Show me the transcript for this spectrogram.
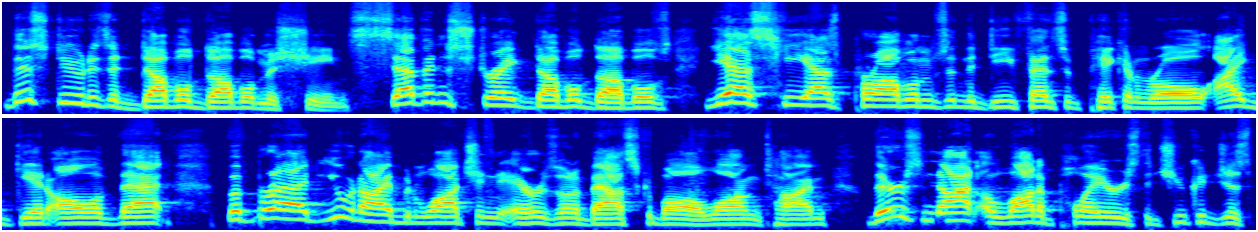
this dude is a double double machine. Seven straight double doubles. Yes, he has problems in the defensive pick and roll. I get all of that. But Brad, you and I have been watching Arizona basketball a long time. There's not a lot of players that you could just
